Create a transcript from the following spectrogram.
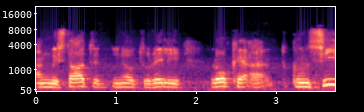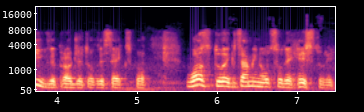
and we started, you know, to really look at to conceive the project of this expo was to examine also the history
